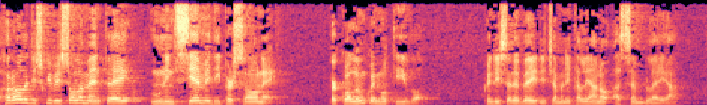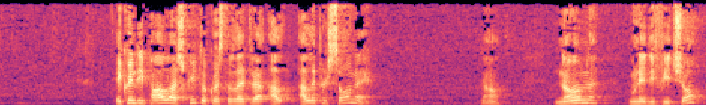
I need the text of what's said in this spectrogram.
parola descrive solamente un insieme di persone, per qualunque motivo. Quindi sarebbe, diciamo in italiano, assemblea. E quindi Paolo ha scritto questa lettera al, alle persone, no? Non un edificio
